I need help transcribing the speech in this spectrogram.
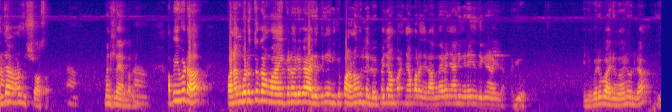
ഇതാണ് വിശ്വാസം. മനസ്സിലായാൻ മനസ്സിലായി പറഞ്ഞു അപ്പൊ ഇവിടെ പണം കൊടുത്ത് വാങ്ങിക്കണ ഒരു കാര്യത്തിന് എനിക്ക് പണമില്ലല്ലോ. ഇപ്പൊ ഞാൻ ഞാൻ പറഞ്ഞില്ല അന്നേരം ഞാൻ ഇങ്ങനെ ചിന്തിക്കണമെങ്കിൽ അയ്യോ എനിക്കൊരു വരുമാനമില്ല ഈ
